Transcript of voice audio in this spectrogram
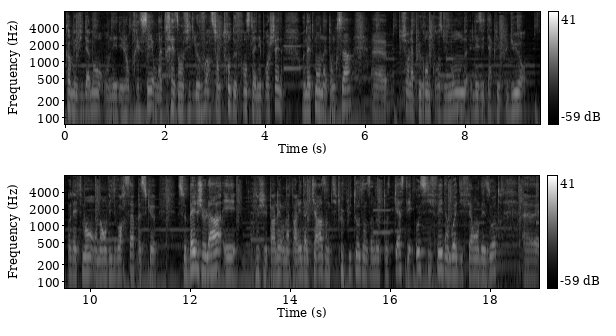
comme évidemment on est des gens pressés, on a très envie de le voir sur le Tour de France l'année prochaine. Honnêtement, on attend que ça. Euh, sur la plus grande course du monde, les étapes les plus dures, honnêtement, on a envie de voir ça parce que ce Belge-là, et j'ai parlé, on a parlé d'Alcaraz un petit peu plus tôt dans un autre podcast, est aussi fait d'un bois différent des autres. Euh,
